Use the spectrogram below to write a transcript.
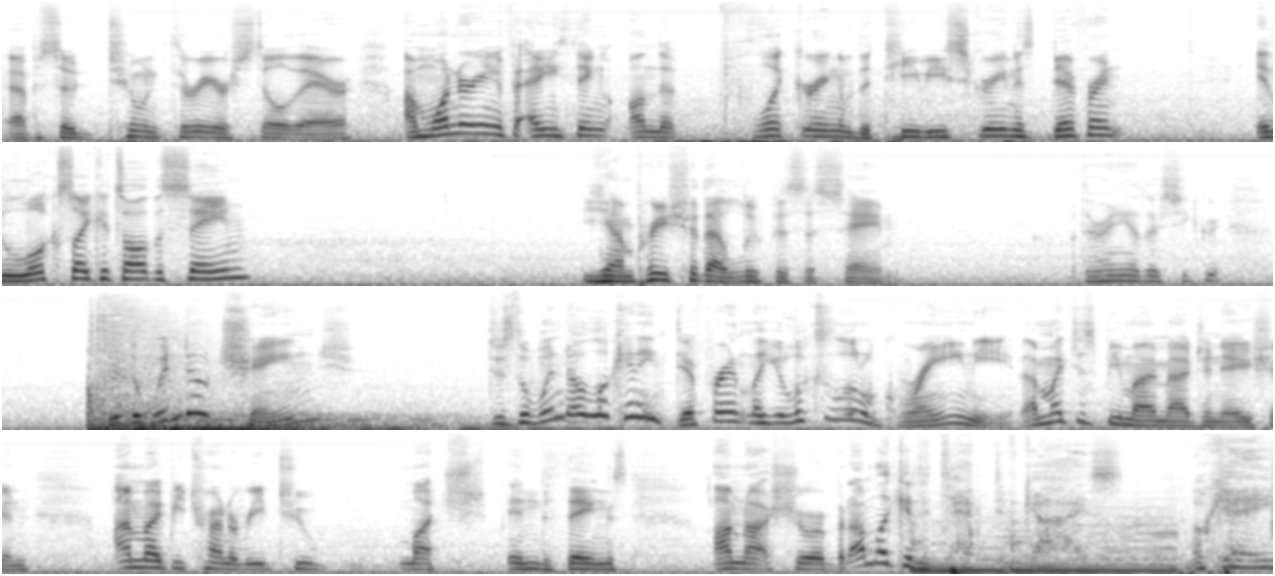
Episode two and three are still there. I'm wondering if anything on the flickering of the TV screen is different. It looks like it's all the same. Yeah, I'm pretty sure that loop is the same. Are there any other secret? Did the window change? Does the window look any different? Like it looks a little grainy. That might just be my imagination. I might be trying to read too much into things. I'm not sure, but I'm like a detective, guys. Okay?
